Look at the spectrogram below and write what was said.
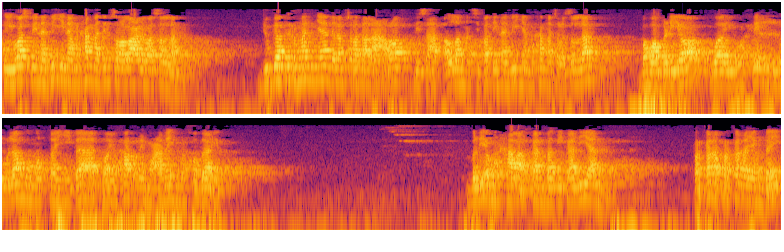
fi wasfi nabiyyina Muhammadin sallallahu alaihi wasallam. Juga firman-Nya dalam surat Al-A'raf di saat Allah mensifati nabinya Muhammad sallallahu alaihi wasallam bahwa beliau wa yuhillu lahum at-tayyibat wa yuharrimu alaihim al-khaba'ith. Beliau menghalalkan bagi kalian perkara-perkara yang baik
